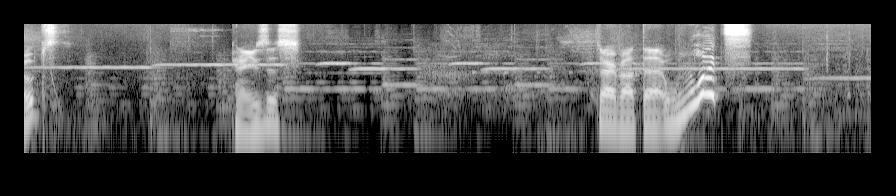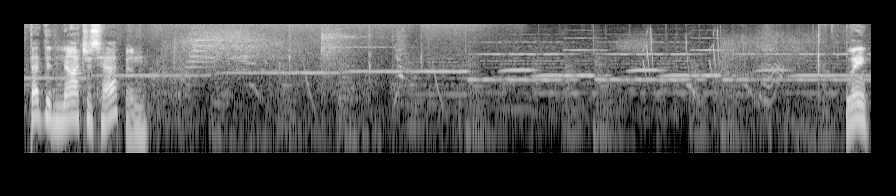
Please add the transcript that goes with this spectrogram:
Oops. Can I use this? Sorry about that. What? That did not just happen. Link.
